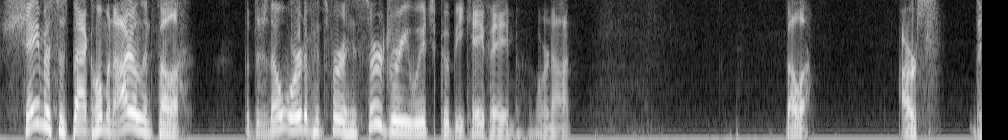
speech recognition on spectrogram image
Sheamus is back home in Ireland, fella. But there's no word if it's for his surgery, which could be kayfabe or not. Fella. Arse.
